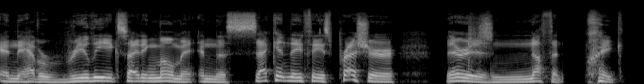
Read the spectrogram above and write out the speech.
And they have a really exciting moment. And the second they face pressure, there is nothing. Like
